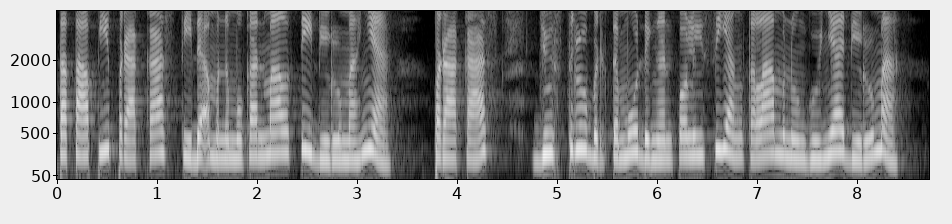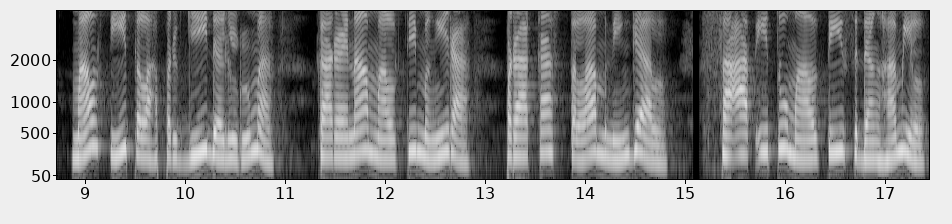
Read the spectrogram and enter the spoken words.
Tetapi Prakas tidak menemukan Malti di rumahnya. Prakas justru bertemu dengan polisi yang telah menunggunya di rumah. Malti telah pergi dari rumah karena Malti mengira Prakas telah meninggal. Saat itu Malti sedang hamil.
